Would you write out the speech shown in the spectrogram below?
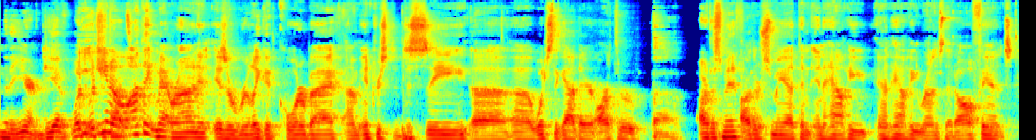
another year. Do you have what, what's you know, thoughts? I think Matt Ryan is a really good quarterback. I'm interested to see uh, uh, what's the guy there, Arthur uh, Arthur Smith. Arthur Smith, and, and how he and how he runs that offense.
